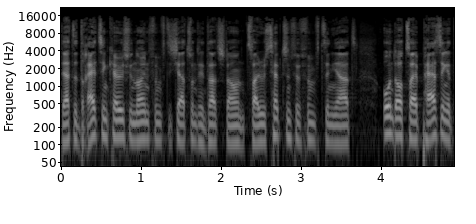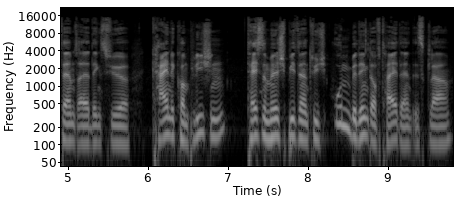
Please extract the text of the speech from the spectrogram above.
Der hatte 13 Carries für 59 Yards und den Touchdown, zwei Receptions für 15 Yards und auch zwei Passing Attempts, allerdings für keine Completion. Taysom Hill spielte natürlich unbedingt auf Tight End, ist klar.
